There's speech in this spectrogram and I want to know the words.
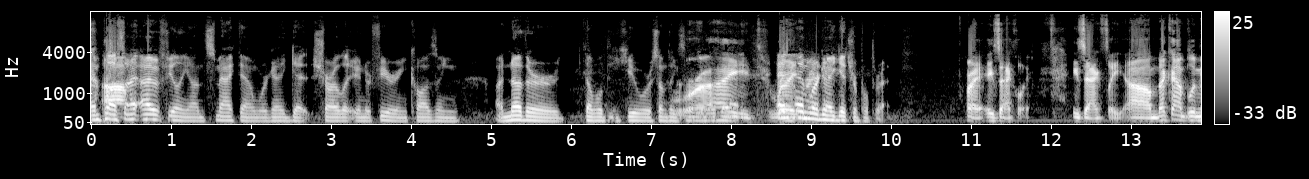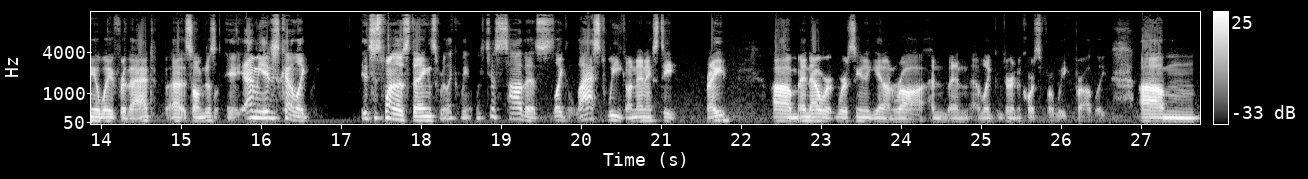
And plus, Um, I, I have a feeling on SmackDown we're going to get Charlotte interfering, causing another double DQ or something. something like. Right, And right, then we're going to get triple threat. Right, exactly, exactly. Um, that kind of blew me away for that. Uh, so I'm just, I mean, it just kind of like, it's just one of those things. We're like, we, we just saw this like last week on NXT, right? Um, and now we're, we're seeing it again on Raw, and, and like during the course of a week, probably. Um,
